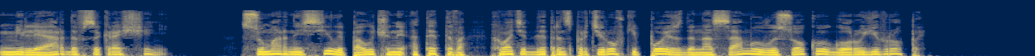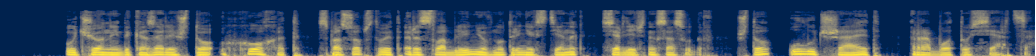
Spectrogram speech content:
миллиардов сокращений. Суммарной силы, полученной от этого, хватит для транспортировки поезда на самую высокую гору Европы. Ученые доказали, что хохот способствует расслаблению внутренних стенок сердечных сосудов, что улучшает работу сердца.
